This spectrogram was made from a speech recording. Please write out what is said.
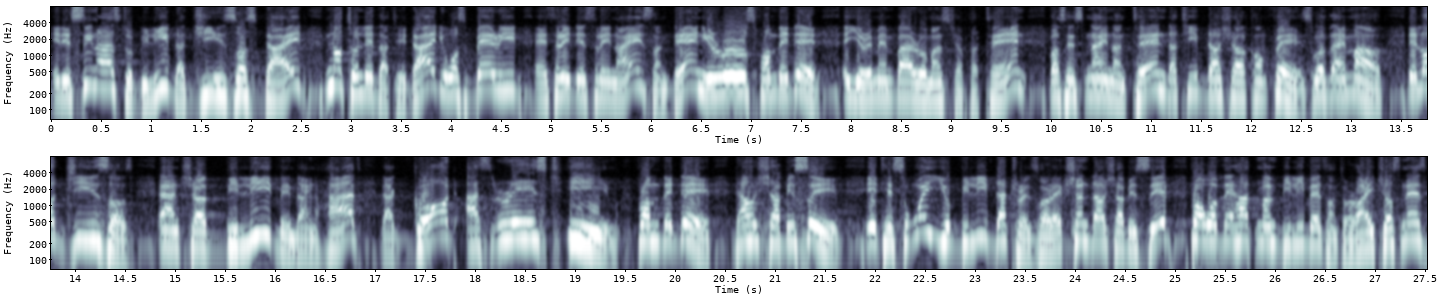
it is sinners to believe that Jesus died. Not only that he died, he was buried uh, three days, three nights, and then he rose from the dead. Uh, you remember Romans chapter 10, verses 9 and 10, that if thou shalt confess with thy mouth the Lord Jesus, and shall believe in thine heart that God has raised him from the dead, thou shalt be saved. It is when you believe that resurrection, thou shalt be saved. For with the heart man believeth unto righteousness,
